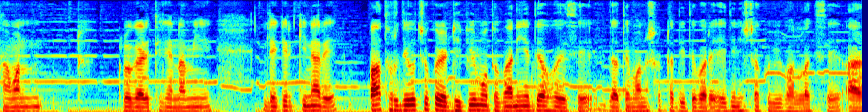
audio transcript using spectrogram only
সামানগুলো গাড়ি থেকে নামিয়ে লেকের কিনারে। পাথর দিয়ে উঁচু করে ঢিপির মতো বানিয়ে দেওয়া হয়েছে যাতে মানুষ আড্ডা দিতে পারে। এই জিনিসটা খুবই ভালো লাগছে। আর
